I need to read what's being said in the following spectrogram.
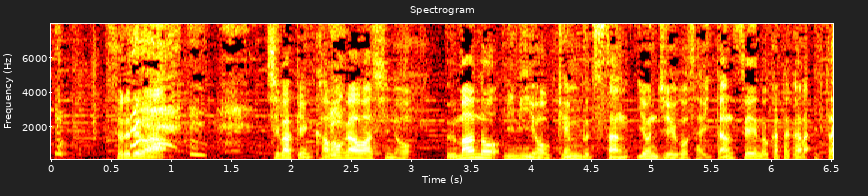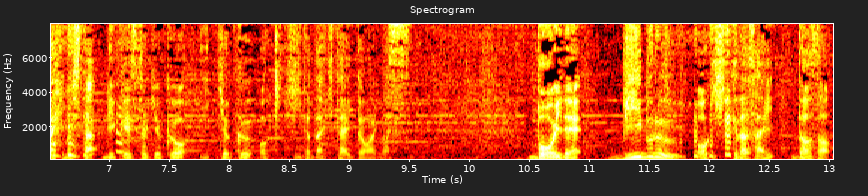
それでは千葉県鴨川市の馬の耳を見物さん45歳男性の方からいただきました。リクエスト曲を一曲お聴きいただきたいと思います。ボーイで B ブルーお聴きください。どうぞ。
